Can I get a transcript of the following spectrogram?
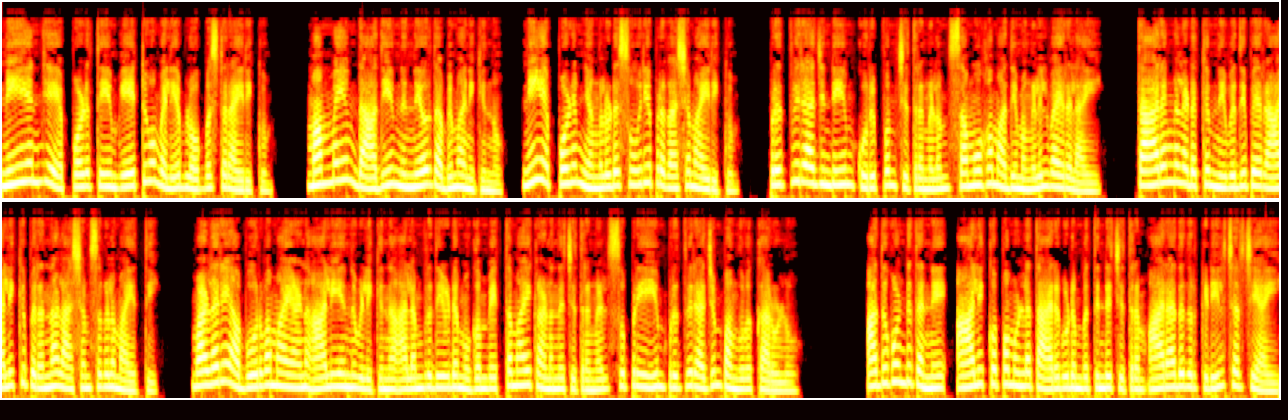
നീ എന്റെ എപ്പോഴത്തെയും ഏറ്റവും വലിയ ബ്ലോക്ക്ബസ്റ്റർ ആയിരിക്കും. മമ്മയും ദാദിയും നിന്നെയോർത്ത് അഭിമാനിക്കുന്നു. നീ എപ്പോഴും ഞങ്ങളുടെ സൂര്യപ്രകാശമായിരിക്കും. പൃഥ്വിരാജിന്റെയും കുറിപ്പും ചിത്രങ്ങളും സമൂഹമാധ്യമങ്ങളിൽ വൈറലായി. താരങ്ങളടക്കം നിരവധി പേർ ആലിക്ക് പിറന്നാൾ ആശംസകളുമായെത്തി. വളരെ അപൂർവമായാണ് ആലി എന്ന് വിളിക്കുന്ന അലംകൃതയുടെ മുഖം വ്യക്തമായി കാണുന്ന ചിത്രങ്ങൾ സുപ്രിയയും പൃഥ്വിരാജും പങ്കുവെക്കാറുള്ളൂ. അതുകൊണ്ട് തന്നെ ആലിക്കൊപ്പമുള്ള താരകുടുംബത്തിന്റെ ചിത്രം ആരാധകർക്കിടയിൽ ചർച്ചയായി.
